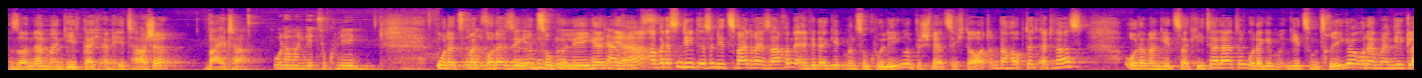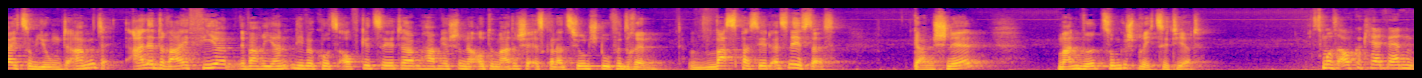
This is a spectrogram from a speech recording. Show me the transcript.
sondern man geht gleich eine Etage weiter. Oder man geht zu Kollegen. Oder, oder, man, oder sie gehen zu Kollegen, ja, aber das sind, die, das sind die zwei, drei Sachen. Entweder geht man zu Kollegen und beschwert sich dort und behauptet etwas, oder man geht zur Kita-Leitung oder geht, geht zum Träger oder man geht gleich zum Jugendamt. Alle drei, vier Varianten, die wir kurz aufgezählt haben, haben ja schon eine automatische Eskalationsstufe drin. Was passiert als nächstes? Ganz schnell, man wird zum Gespräch zitiert. Es muss aufgeklärt werden,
